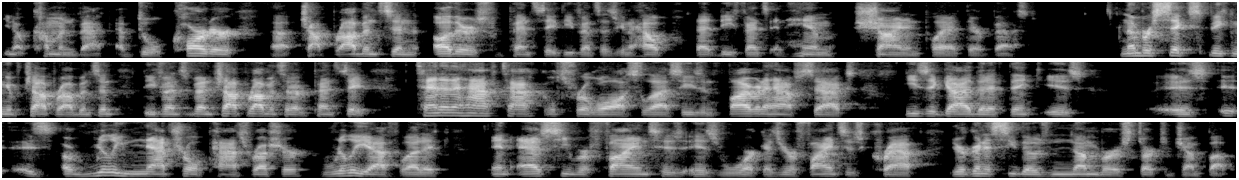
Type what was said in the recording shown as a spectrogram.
you know, coming back. Abdul Carter, uh, Chop Robinson, others for Penn State defense is going to help that defense and him shine and play at their best. Number six, speaking of Chop Robinson, defensive end Chop Robinson out of Penn State, 10 and a half tackles for loss last season, five and a half sacks. He's a guy that I think is is is a really natural pass rusher, really athletic. And as he refines his his work, as he refines his craft, you're going to see those numbers start to jump up.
